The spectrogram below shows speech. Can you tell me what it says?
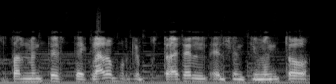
totalmente este, claro, porque pues traes el, el sentimiento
